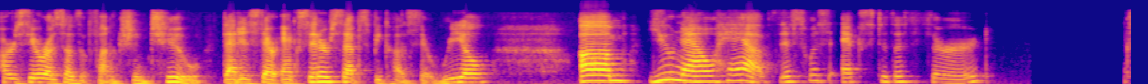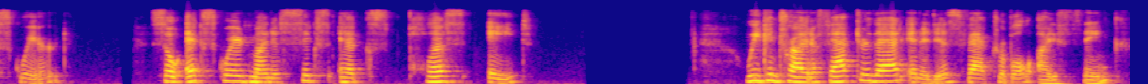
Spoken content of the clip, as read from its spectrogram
are zeros of the function 2, that is their x-intercepts because they're real. Um, you now have, this was x to the third, x squared. So x squared minus 6x plus 8. We can try to factor that, and it is factorable, I think.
